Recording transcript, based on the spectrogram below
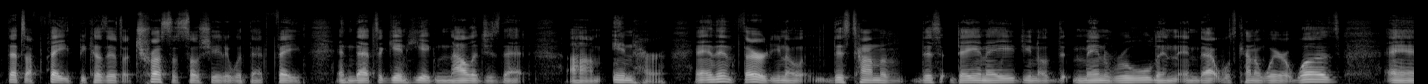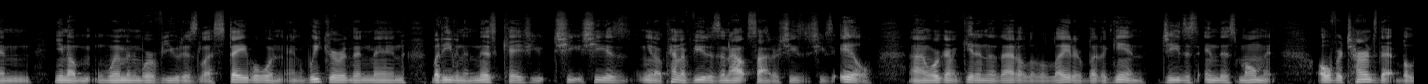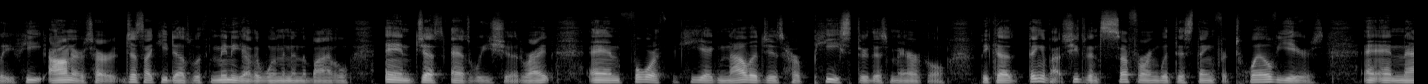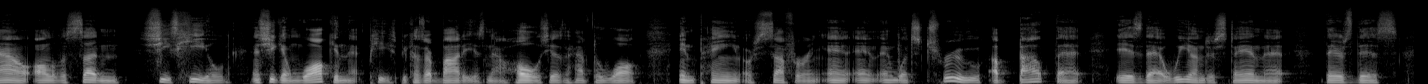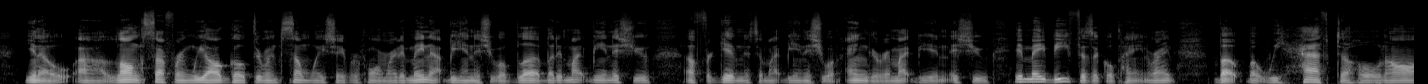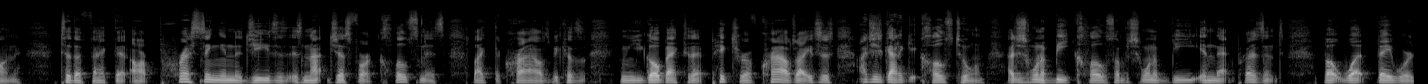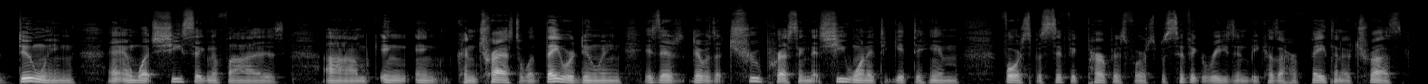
that's a faith because there's a trust associated with that faith. And that's again he acknowledges that um, in her. And then third you know this time of this day and age you know men ruled and and that was kind of where it was. And you know women were viewed as less stable and, and weaker than men. But even in this case you, she she is you know kind of viewed as an outsider. She's she's ill. And uh, we're going to get into that a little later. But again jesus in this moment overturns that belief. He honors her just like he does with many other women in the Bible, and just as we should, right? And fourth, he acknowledges her peace through this miracle because think about it, she's been suffering with this thing for 12 years, and, and now all of a sudden she's healed and she can walk in that peace because her body is now whole. She doesn't have to walk in pain or suffering. And and, and what's true about that is that we understand that there's this you know, uh, long suffering we all go through in some way, shape, or form, right? It may not be an issue of blood, but it might be an issue of forgiveness. It might be an issue of anger. It might be an issue. It may be physical pain, right? But but we have to hold on to the fact that our pressing into Jesus is not just for closeness like the crowds, because when you go back to that picture of crowds, right, it's just, I just got to get close to them. I just want to be close. I just want to be in that presence. But what they were doing and what she signifies um, in, in contrast to what they were doing is there's, there was a true pressing that she wanted to get to him for a specific purpose, for a specific reason, because of her faith and her trust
